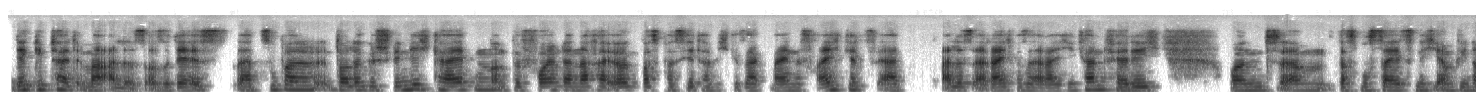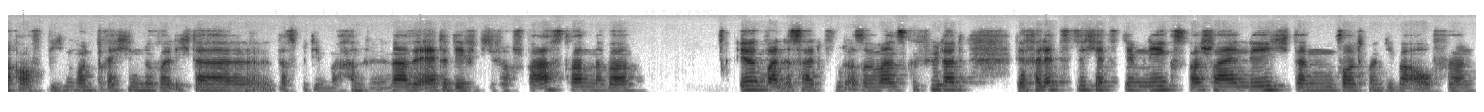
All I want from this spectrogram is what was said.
der gibt halt immer alles. Also der ist, hat super dolle Geschwindigkeiten und bevor ihm dann nachher irgendwas passiert, habe ich gesagt, nein, das reicht jetzt. Er hat alles erreicht, was er erreichen kann, fertig. Und ähm, das muss da jetzt nicht irgendwie noch auf Biegen und Brechen, nur weil ich da das mit ihm machen will. Ne? Also er hätte definitiv noch Spaß dran, aber irgendwann ist halt gut. Also wenn man das Gefühl hat, der verletzt sich jetzt demnächst wahrscheinlich, dann sollte man lieber aufhören.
